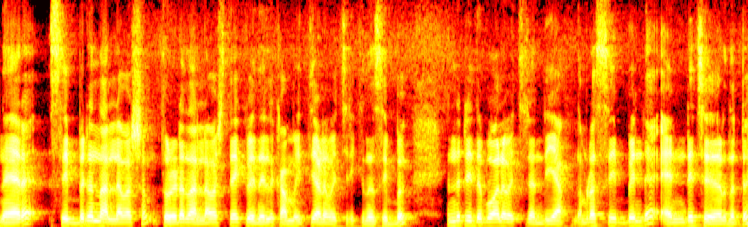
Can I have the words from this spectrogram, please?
നേരെ സിബിന് നല്ല വശം തുണിയുടെ നല്ല വശത്തേക്ക് വരുന്നതിൽ കമ്മിറ്റിയാണ് വെച്ചിരിക്കുന്നത് സിബ്. എന്നിട്ട് ഇതുപോലെ വെച്ചിട്ട് എന്ത് ചെയ്യാം? നമ്മുടെ സിബിന്റെ എൻഡ് ചേർന്നിട്ട്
